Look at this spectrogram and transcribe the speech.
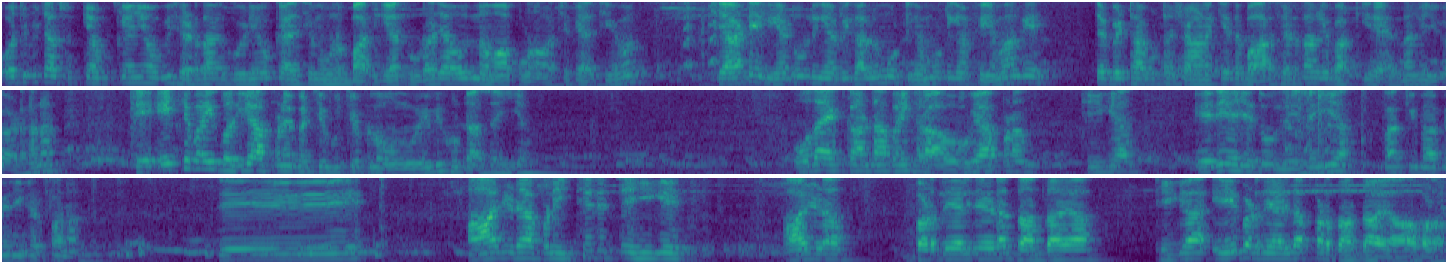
ਉਹ ਚ ਵੀ ਚੱਲ ਸੁੱਕੀਆਂ ਫੁੱਕੀਆਂ ਜਿਹੀਆਂ ਉਹ ਵੀ ਸਿੱਟ ਦਾਂਗੇ, ਕੋਈ ਨਹੀਂ ਉਹ ਕੈਲਸ਼ੀਅਮ ਹੁਣ ਬਚ ਗਿਆ ਥੋੜਾ ਜਿਹਾ, ਉਹ ਨਵਾਂ ਪਾਉਣਾ ਉਹ ਚ ਕੈਲਸ਼ੀਅਮ। ਤੇ ਆ ਢੇਲੀਆਂ ਢੂਲੀਆਂ ਵੀ ਕੱਲ ਮੋਟੀਆਂ ਮੋਟੀਆਂ ਫੇਵਾਂਗੇ ਤੇ ਬਿੱਠਾ ਬੁੱਠਾ ਛਾਣ ਕੇ ਤੇ ਬਾਹਰ ਸਿੱਟ ਦਾਂਗੇ, ਬਾਕੀ ਰਹਿ ਦਾਂਗੇ ਜੁਗਾੜ, ਹਨਾ। ਤੇ ਇਹ ਚ ਬਾਈ ਵਧੀਆ ਆਪਣੇ ਬੱਚੇ ਬੁੱਚੇ ਪਲਾਉਣ ਨੂੰ ਇਹ ਵੀ ਖੁੱਡਾ ਸਹੀ ਆ। ਉਹਦਾ ਇੱਕ ਆਂਡਾ ਬਾਈ ਖਰਾਬ ਹੋ ਗਿਆ ਆਪਣਾ, ਠੀਕ ਆ। ਇਹਦੇ ਹਜੇ ਦੋਨੇ ਸਹੀ ਆ, ਬਾਕੀ ਬਾਬੇ ਦੀ ਕਿਰਪਾ ਨਾਲ। ਤੇ ਆ ਜਿਹੜਾ ਆਪਣੇ ਇੱਥੇ ਦਿੱਤੇ ਸੀਗੇ, ਆ ਜਿਹੜਾ ਬੜਦੇ ਵਾਲੀ ਦਾ ਜਿਹੜਾ ਦਾਦਾ ਆ, ਠੀਕ ਆ, ਇਹ ਬੜਦੇ ਵਾਲੀ ਦਾ ਪੜਦਾਦਾ ਆ, ਆਹ ਵਾਲਾ।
